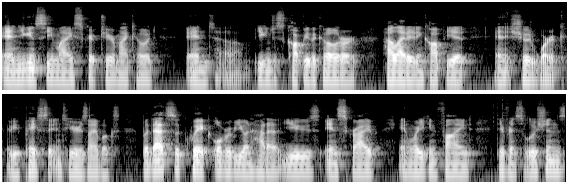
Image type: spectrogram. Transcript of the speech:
and you can see my script here, my code, and uh, you can just copy the code or highlight it and copy it and it should work if you paste it into your Zybooks. But that's a quick overview on how to use Inscribe and where you can find different solutions.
